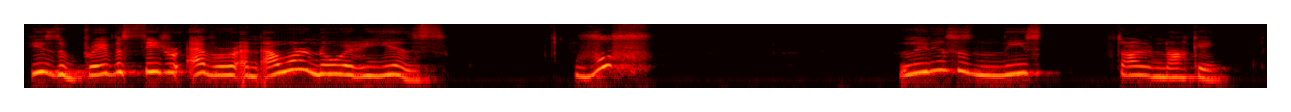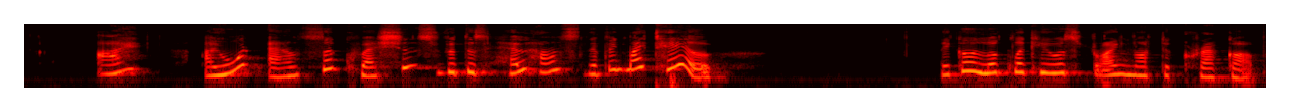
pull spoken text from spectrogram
He is the bravest satyr ever, and I want to know where he is. Woof! Leneus's knees started knocking. I I won't answer questions with this hellhound sniffing my tail. Nico looked like he was trying not to crack up.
